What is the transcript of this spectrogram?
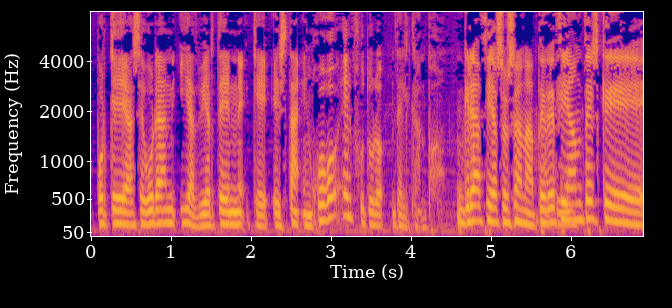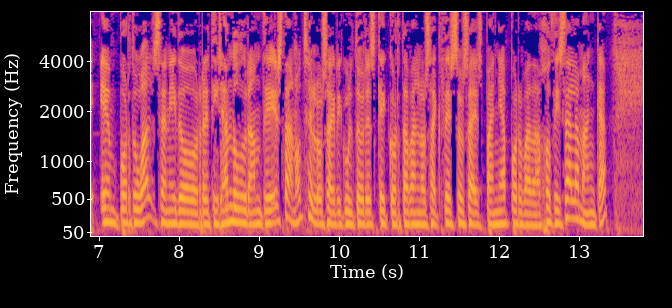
Porque aseguran y advierten que está en juego el futuro del campo. Gracias, Susana. Te decía antes que en Portugal se han ido retirando durante esta noche los agricultores que cortaban los accesos a España por Badajoz y Salamanca.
